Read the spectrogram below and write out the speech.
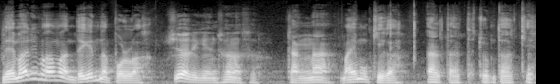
네 마리만 하면 안 되겠나 볼라. 씨알이 괜찮아서. 장나. 많이 먹기가. 알다 알다 좀 더 할게.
